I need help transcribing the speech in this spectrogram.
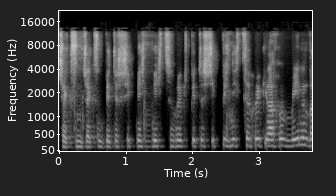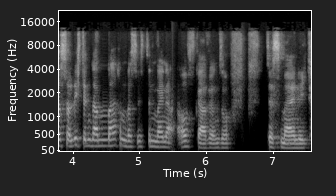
Jackson, Jackson, bitte schick mich nicht zurück, bitte schick mich nicht zurück nach Rumänien, was soll ich denn da machen, was ist denn meine Aufgabe und so, das meine ich.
